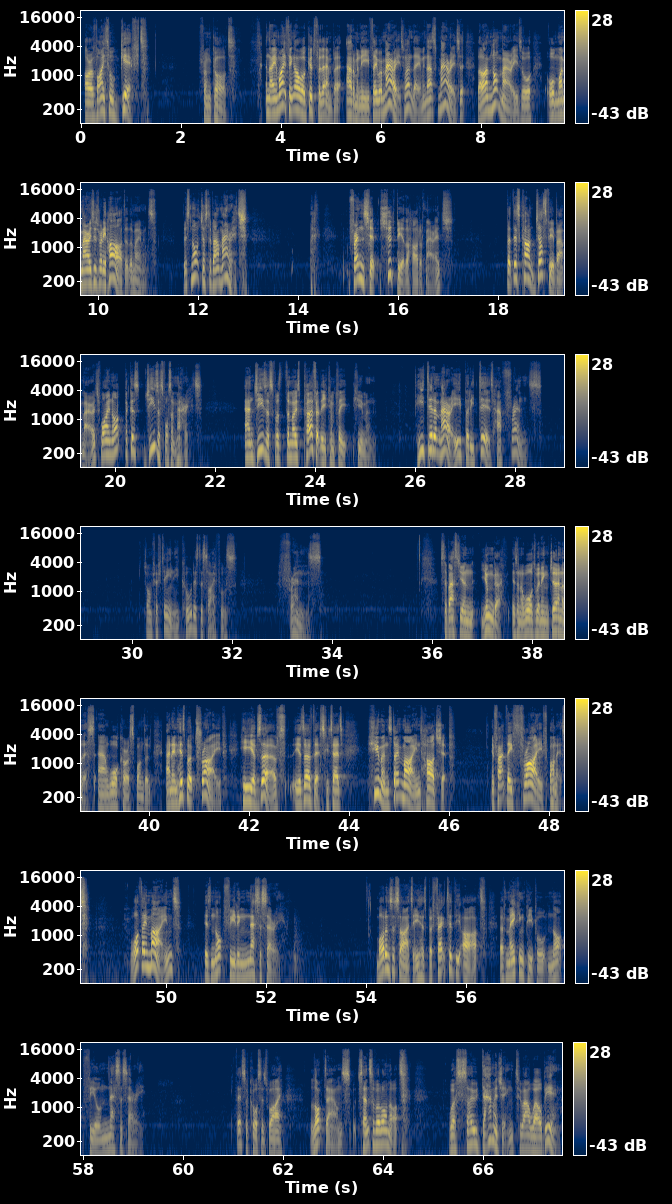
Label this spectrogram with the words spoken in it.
are a vital gift from God. And now you might think, oh, well, good for them, but Adam and Eve, they were married, weren't they? I mean, that's marriage. Uh, well, I'm not married, or, or my marriage is really hard at the moment. But it's not just about marriage. friendship should be at the heart of marriage. But this can't just be about marriage. Why not? Because Jesus wasn't married. And Jesus was the most perfectly complete human. He didn't marry, but he did have friends. John 15, he called his disciples friends. Sebastian Junger is an award winning journalist and war correspondent. And in his book Tribe, he observed, he observed this. He said, Humans don't mind hardship. In fact, they thrive on it. What they mind is not feeling necessary. Modern society has perfected the art of making people not feel necessary. This, of course, is why lockdowns, sensible or not, were so damaging to our well being.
